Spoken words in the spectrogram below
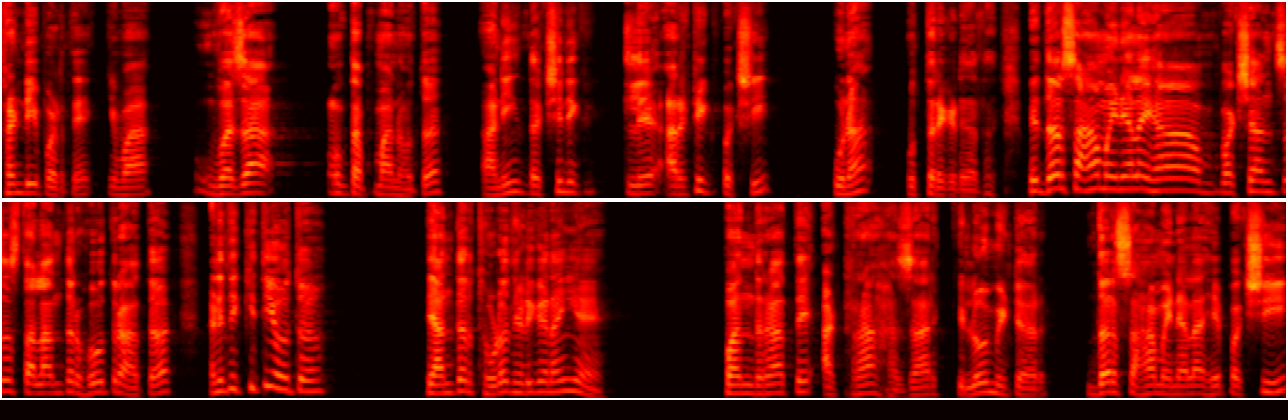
थंडी पडते किंवा वजा तापमान होतं आणि दक्षिणेतले आर्टिक पक्षी पुन्हा उत्तरेकडे जातात. म्हणजे दर सहा महिन्याला ह्या पक्ष्यांचं स्थलांतर होत राहतं आणि ते किती होतं? ते अंतर थोडं धिडगं नाही आहे पंधरा ते अठरा हजार किलोमीटर दर सहा महिन्याला हे पक्षी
